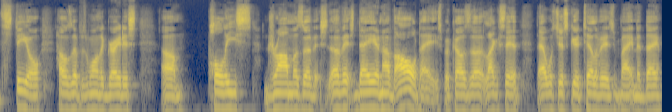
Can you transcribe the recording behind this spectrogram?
still holds up as one of the greatest um, police dramas of its of its day and of all days because, uh, like I said, that was just good television back in the day.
